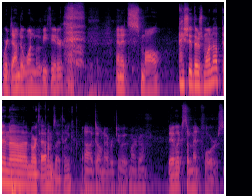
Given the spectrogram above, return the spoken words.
we're down to one movie theater, and it's small. Actually, there's one up in uh, North Adams, I think. Uh, don't ever do it, Marco. They have like cement floors.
